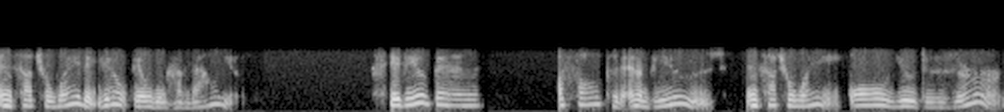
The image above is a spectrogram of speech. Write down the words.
in such a way that you don't feel you have value, if you've been assaulted and abused in such a way, all you deserve,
